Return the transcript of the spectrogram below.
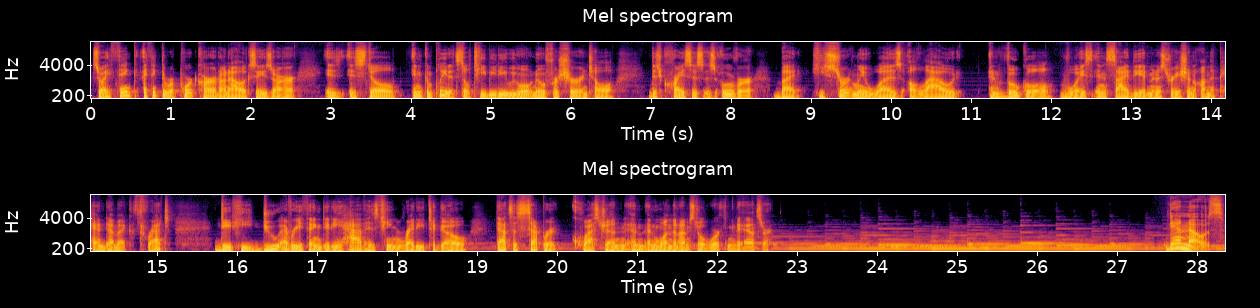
So I think I think the report card on Alex Azar is is still incomplete. It's still TBD. We won't know for sure until this crisis is over. But he certainly was a loud and vocal voice inside the administration on the pandemic threat. Did he do everything? Did he have his team ready to go? That's a separate question and, and one that I'm still working to answer. Dan knows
